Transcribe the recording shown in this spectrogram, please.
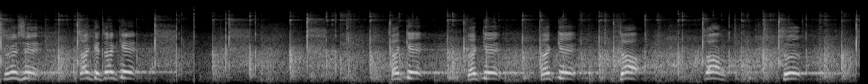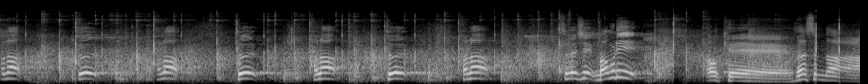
스매시. 짧게, 짧게. 짧게, 짧게, 짧게. 자, 땅, 둘, 하나, 둘, 하나, 둘, 하나, 둘, 하나. 스매싱 마무리. 오케이, 됐습니다.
